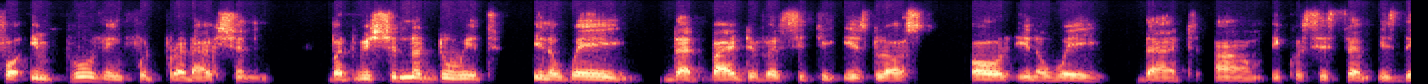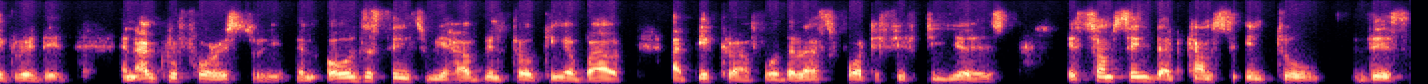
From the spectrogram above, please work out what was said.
for improving food production, but we should not do it in a way that biodiversity is lost or in a way that um, ecosystem is degraded. And agroforestry and all the things we have been talking about at ICRAF for the last 40, 50 years is something that comes into this,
